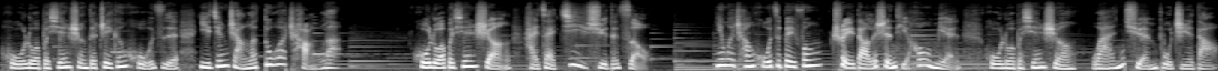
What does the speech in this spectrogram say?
胡萝卜先生的这根胡子已经长了多长了。胡萝卜先生还在继续的走，因为长胡子被风吹到了身体后面，胡萝卜先生完全不知道。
